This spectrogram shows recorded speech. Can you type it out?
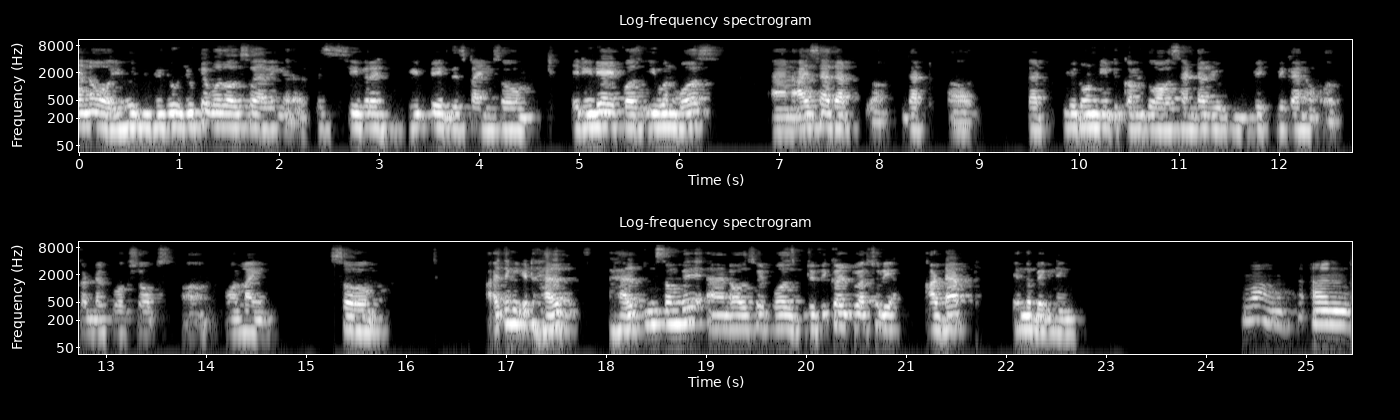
I know UK was also having a severe heat wave this time. So in India it was even worse, and I said that uh, that uh, that you don't need to come to our center. You we, we can uh, conduct workshops online. So I think it helped helped in some way, and also it was difficult to actually adapt in the beginning. Wow, and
